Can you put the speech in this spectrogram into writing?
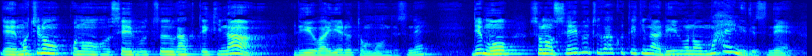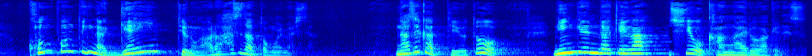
でもちろんこの生物学的な理由は言えると思うんですね。でもその生物学的な理由の前にですね根本的な原因っていうのがあるはずだと思いました。なぜかっていうと人間だけが死を考えるわけです。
